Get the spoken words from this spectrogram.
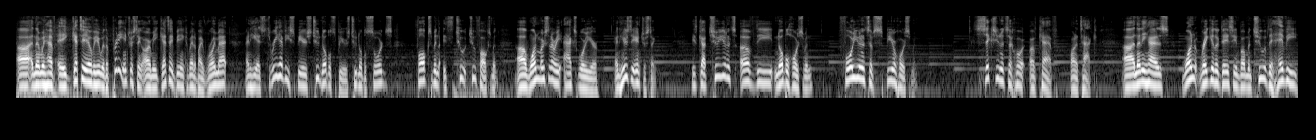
Uh, and then we have a Getae over here with a pretty interesting army. Getae being commanded by Roymat and he has three heavy spears, two noble spears, two noble swords, Falxman. It's two two Falxmen, uh, one mercenary axe warrior, and here's the interesting: he's got two units of the noble horsemen, four units of spear horsemen, six units of, of cav on attack, uh, and then he has one regular Dacian bowman, two of the heavy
